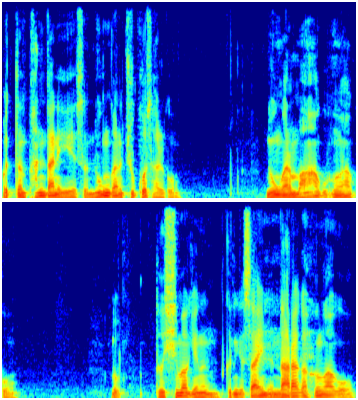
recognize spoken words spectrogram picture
어떤 판단에 의해서 누군가는 죽고 살고 누군가는 망하고 흥하고 또 더 심하게는 그런 게 쌓이면 나라가 흥하고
